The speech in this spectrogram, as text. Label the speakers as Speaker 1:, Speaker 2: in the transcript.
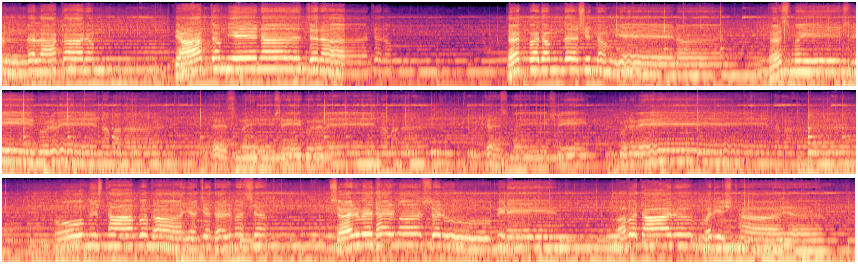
Speaker 1: अखण्डमण्डलाकारम् व्याप्तं येन चराचरम्। तत्पदं दर्शितं येन। तस्मै श्रीगुरुवे स्थापकाय च धर्मस्य सर्वधर्मस्वरूपिणे। अवतार वरिष्ठाय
